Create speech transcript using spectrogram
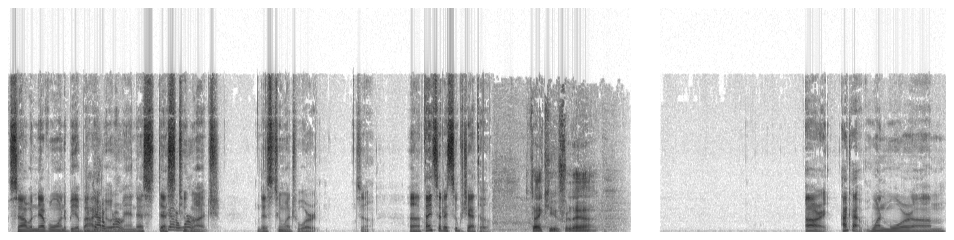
So I would never want to be a bodybuilder, man. That's that's too work. much. That's too much work. So, uh, thanks for that super chat though. Thank you for that. All right, I got one more um,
